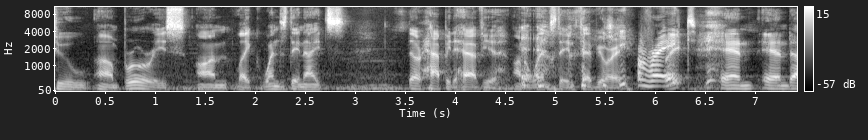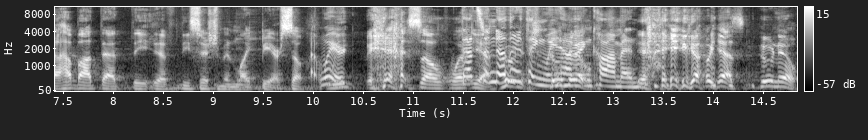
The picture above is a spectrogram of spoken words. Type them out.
to um, breweries on like Wednesday nights. They're happy to have you on a Wednesday in February, Yeah, right. And and uh, how about that? The uh, these fishermen like beer. So Weird. we- yeah, so what, That's yeah, another who- thing we have knew? in common. Yeah, there you go. Yes, who knew?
